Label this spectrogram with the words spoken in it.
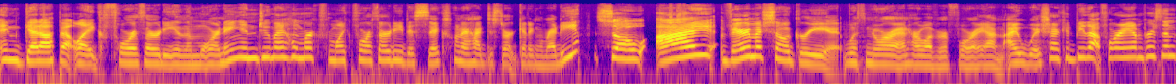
and get up at like 4:30 in the morning and do my homework from like 4:30 to 6 when I had to start getting ready. So I very much so agree with Nora and her lover 4 a.m. I wish I could be that 4 a.m. person.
